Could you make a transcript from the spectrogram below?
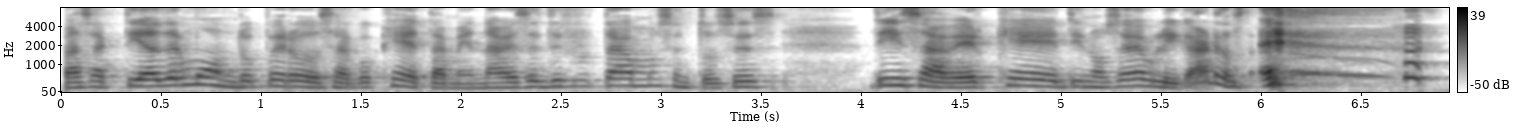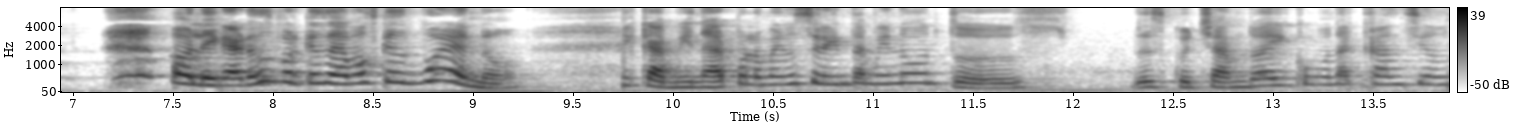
más activas del mundo, pero es algo que también a veces disfrutamos. Entonces, de saber que, de no sé, obligarnos. obligarnos porque sabemos que es bueno. Y caminar por lo menos 30 minutos escuchando ahí como una canción,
